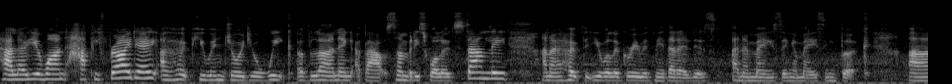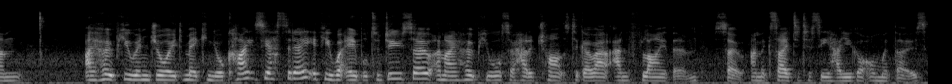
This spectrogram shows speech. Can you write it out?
Hello, year one. Happy Friday. I hope you enjoyed your week of learning about Somebody Swallowed Stanley, and I hope that you will agree with me that it is an amazing, amazing book. Um, I hope you enjoyed making your kites yesterday if you were able to do so, and I hope you also had a chance to go out and fly them. So I'm excited to see how you got on with those.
